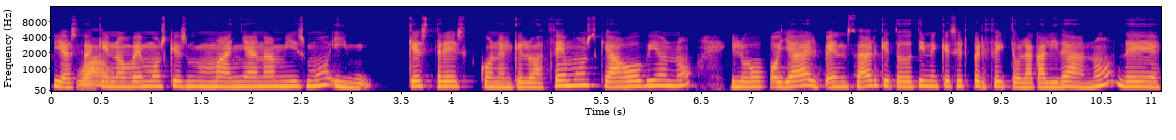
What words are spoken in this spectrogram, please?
Y hasta que no vemos que es mañana mismo y qué estrés con el que lo hacemos, qué agobio, ¿no? Y luego ya el pensar que todo tiene que ser perfecto, la calidad, ¿no? De,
